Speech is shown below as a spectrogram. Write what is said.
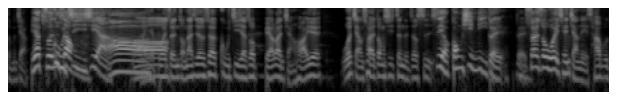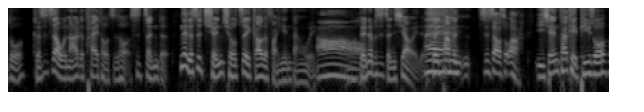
怎么讲，比较尊重。顾忌一下啦。哦，也不会尊重，但是就是要顾忌一下，说不要乱讲话，因为我讲出来的东西真的就是是有公信力的，对对。虽然说我以前讲的也差不多，可是至少我拿了个 title 之后是真的，那个是全球最高的反烟单位，哦，对，那不是真笑的，哎。所以他们知道说啊，以前他可以批说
